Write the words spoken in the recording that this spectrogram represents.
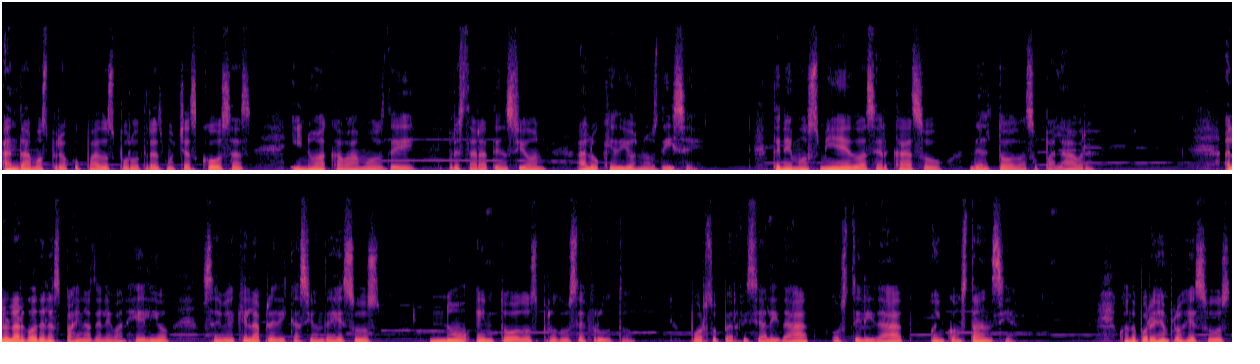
Andamos preocupados por otras muchas cosas y no acabamos de prestar atención a lo que Dios nos dice. Tenemos miedo a hacer caso del todo a su palabra. A lo largo de las páginas del Evangelio se ve que la predicación de Jesús no en todos produce fruto, por superficialidad, hostilidad o inconstancia. Cuando por ejemplo Jesús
